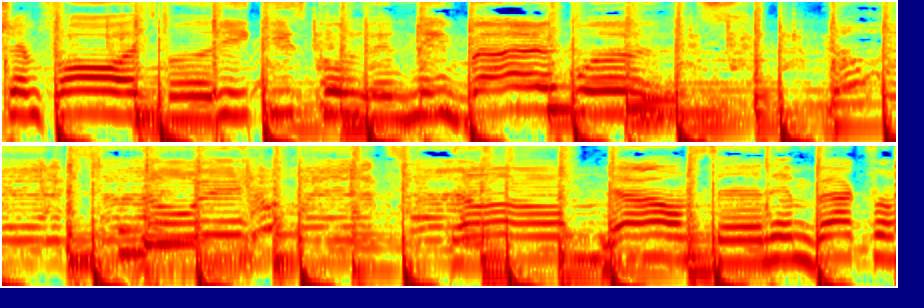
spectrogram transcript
Pushing forwards, but he keeps pulling me backwards. Nowhere to turn, nowhere, nowhere to turn. No, now I'm standing back from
